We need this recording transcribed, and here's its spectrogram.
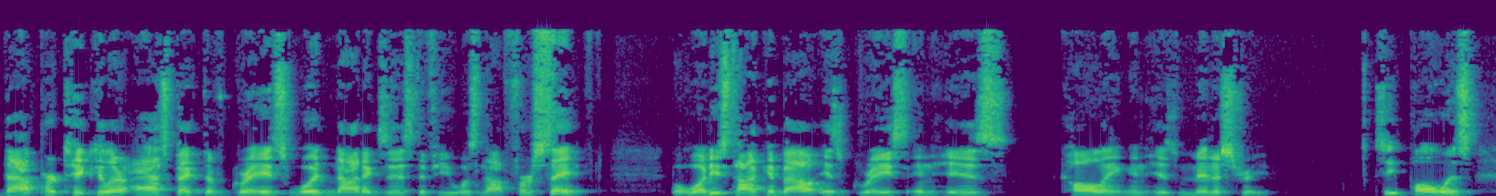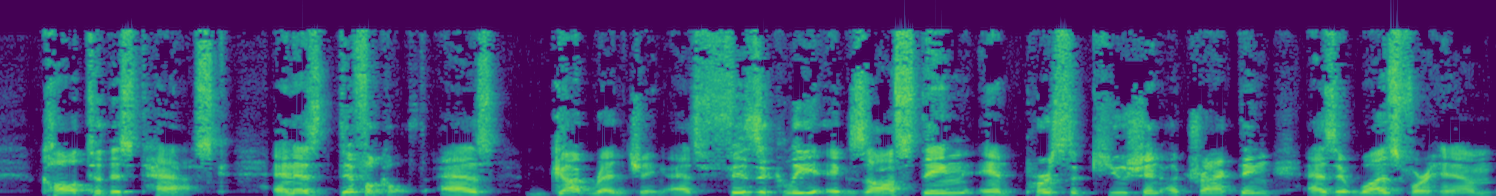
that particular aspect of grace would not exist if he was not first saved. But what he's talking about is grace in his calling, in his ministry. See, Paul was called to this task, and as difficult, as gut wrenching, as physically exhausting and persecution attracting as it was for him,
